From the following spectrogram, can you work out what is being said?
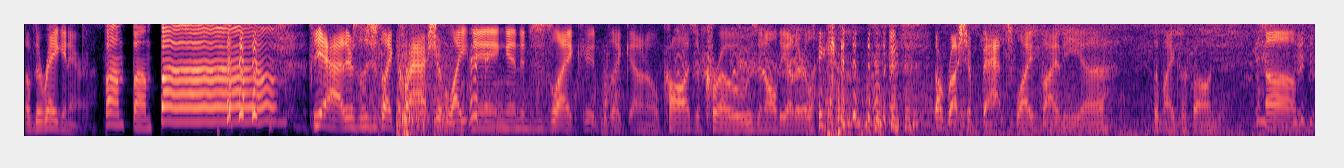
of the Reagan era. Bum bum bum. yeah, there's just like crash of lightning and it's just like like I don't know, cause of crows and all the other like a rush of bats flies by the uh, the microphone. Um,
